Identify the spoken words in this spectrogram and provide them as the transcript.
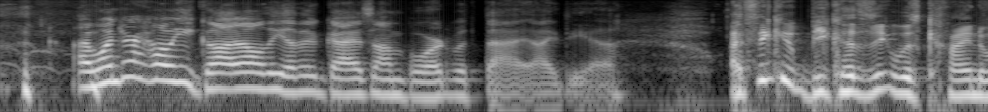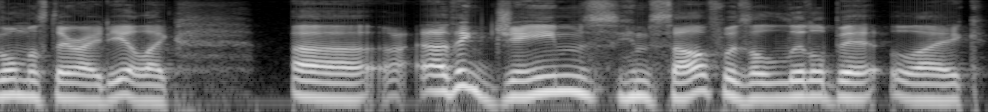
I wonder how he got all the other guys on board with that idea. I think it, because it was kind of almost their idea. Like, uh, I think James himself was a little bit like,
